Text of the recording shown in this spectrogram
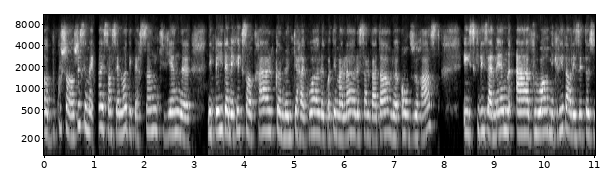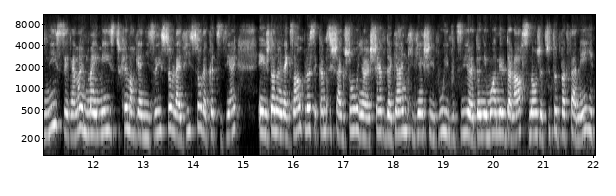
a beaucoup changé. C'est maintenant essentiellement des personnes qui viennent euh, des pays d'Amérique centrale comme le Nicaragua, le Guatemala, le Salvador, le Honduras. Et ce qui les amène à vouloir migrer vers les États-Unis, c'est vraiment une mainmise du crime organisé sur la vie, sur le quotidien. Et je donne un exemple, c'est comme si chaque jour, il y a un chef de gang qui vient chez vous et vous dit euh, Donnez-moi 1000 dollars, sinon je tue toute votre famille.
